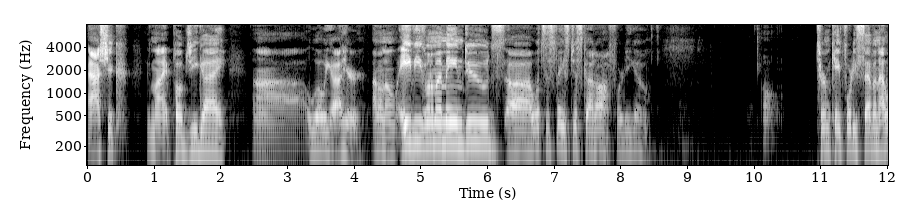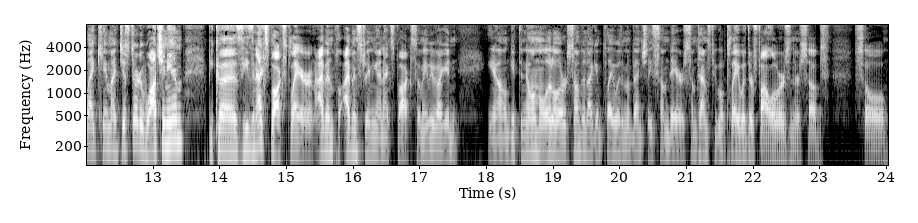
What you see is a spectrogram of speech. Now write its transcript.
Ashik is my PUBG guy. Uh, what we got here? I don't know. AV's one of my main dudes. Uh, what's his face? Just got off. Where'd he go? Term K47. I like him. I just started watching him because he's an Xbox player, and I've been I've been streaming on Xbox. So maybe if I can, you know, get to know him a little or something, I can play with him eventually someday. Or sometimes people play with their followers and their subs. So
